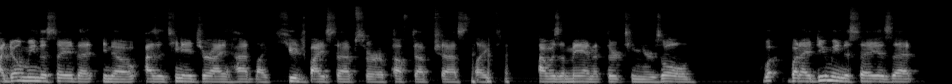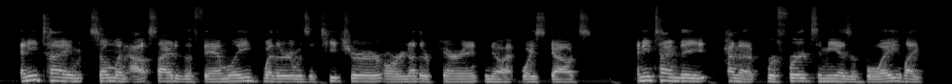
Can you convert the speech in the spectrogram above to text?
I don't mean to say that, you know, as a teenager, I had like huge biceps or a puffed up chest, like I was a man at 13 years old. What, what I do mean to say is that anytime someone outside of the family, whether it was a teacher or another parent, you know, at Boy Scouts, anytime they kind of referred to me as a boy, like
